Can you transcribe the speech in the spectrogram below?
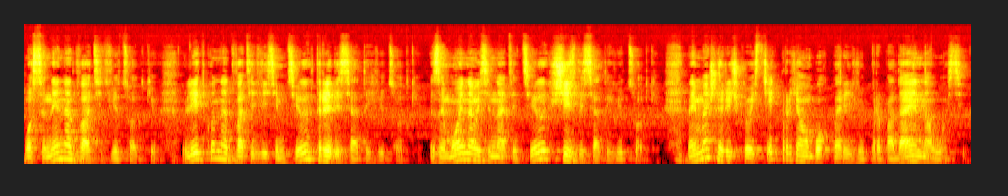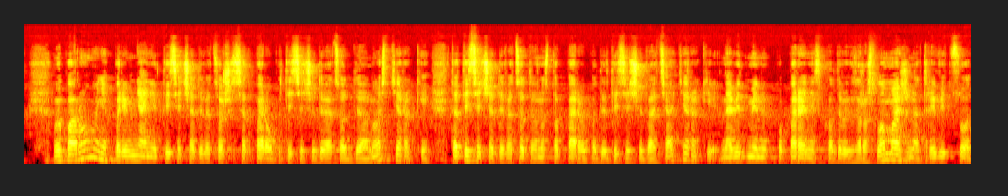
восени на 20%, влітку на 28,3%, зимою на 18,6%. Найменший річковий стік протягом обох періодів припадає на осінь. Випаровування в порівнянні 1961 по 1990 роки та 1991 по 2020 роки, на відміну від попередніх складових, зросло майже на 3%.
